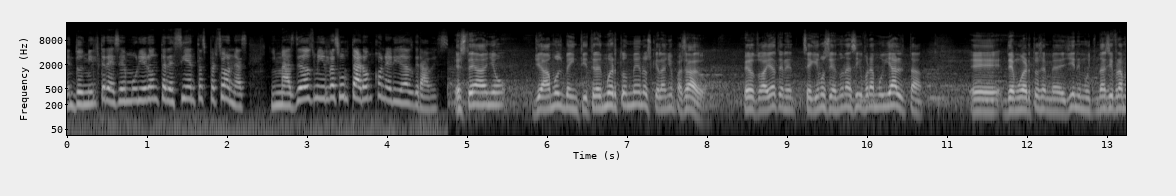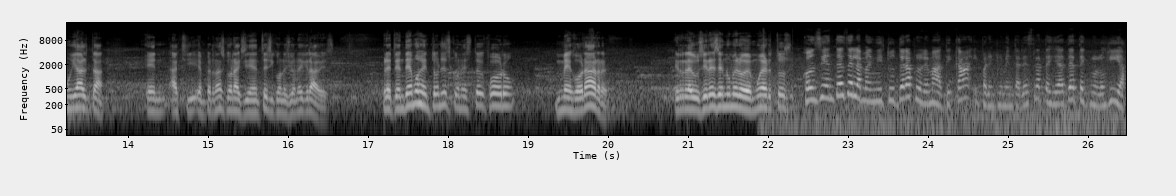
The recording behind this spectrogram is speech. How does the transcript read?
en 2013 murieron 300 personas y más de 2.000 resultaron con heridas graves. Este año llevamos 23 muertos menos que el año pasado, pero todavía seguimos teniendo una cifra muy alta eh, de muertos en Medellín y una cifra muy alta en personas con accidentes y con lesiones graves. Pretendemos entonces con este foro mejorar y reducir ese número de muertos. Conscientes de la magnitud de la problemática y para implementar estrategias de tecnología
